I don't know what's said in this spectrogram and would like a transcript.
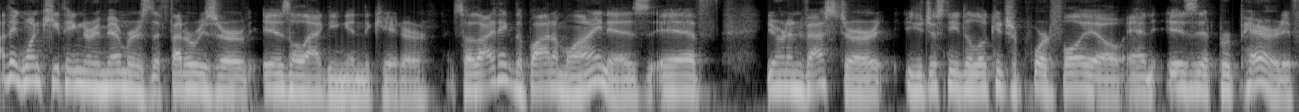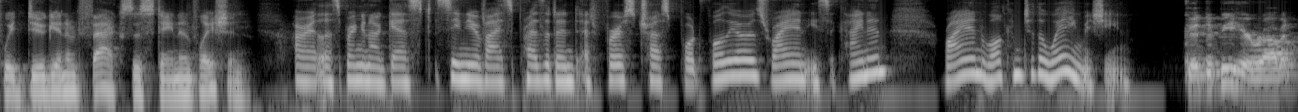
I think one key thing to remember is the Federal Reserve is a lagging indicator. So I think the bottom line is if you're an investor, you just need to look at your portfolio and is it prepared if we do get in fact sustained inflation? All right, let's bring in our guest, Senior Vice President at First Trust Portfolios, Ryan Issakainen. Ryan, welcome to the weighing machine. Good to be here, Robyn.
